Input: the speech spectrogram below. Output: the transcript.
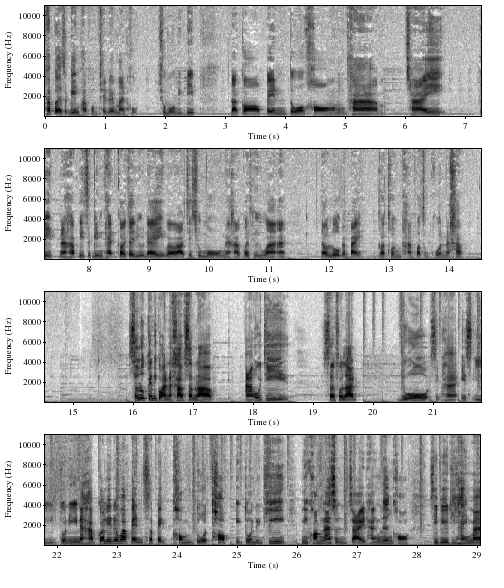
ถ้าเปิดสกรีนแพดผมใช้ได้ประมาณ 6 ชั่วโมงนิดๆ แล้วก็เป็นตัวของถ้าใช้ปิดนะครับ ปิดสกรีนแพดก็จะอยู่ได้ราวๆ7ชั่วโมงนะครับ ก็ถือว่าเจ้าโลกกันไป ก็ทนผ่านพอสมควรนะครับ สรุปกันดีกว่านะครับสำหรับ ROG Cyberus Duo 15 SE ตัวนี้นะครับ ก็เรียกได้ว่าเป็นสเปคคอมตัวท็อปอีกตัวหนึ่งที่มีความน่าสนใจทั้งเรื่องของ CPU ที่ให้มา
